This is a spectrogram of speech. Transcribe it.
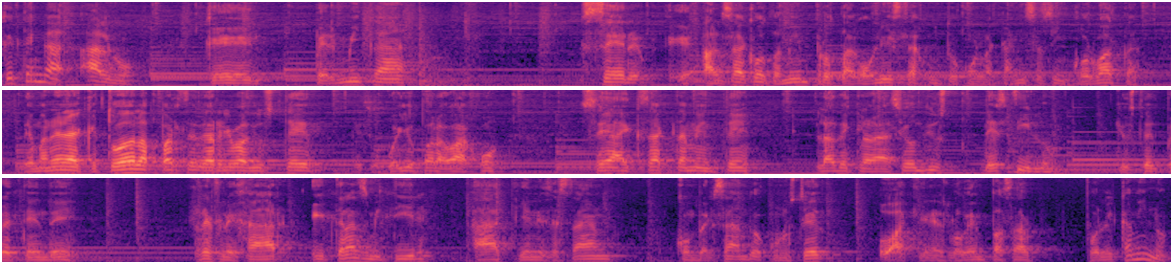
que tenga algo que permita ser eh, al saco también protagonista junto con la camisa sin corbata, de manera que toda la parte de arriba de usted, de su cuello para abajo, sea exactamente la declaración de, estilo que usted pretende reflejar y transmitir a quienes están conversando con usted o a quienes lo ven pasar por el camino.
